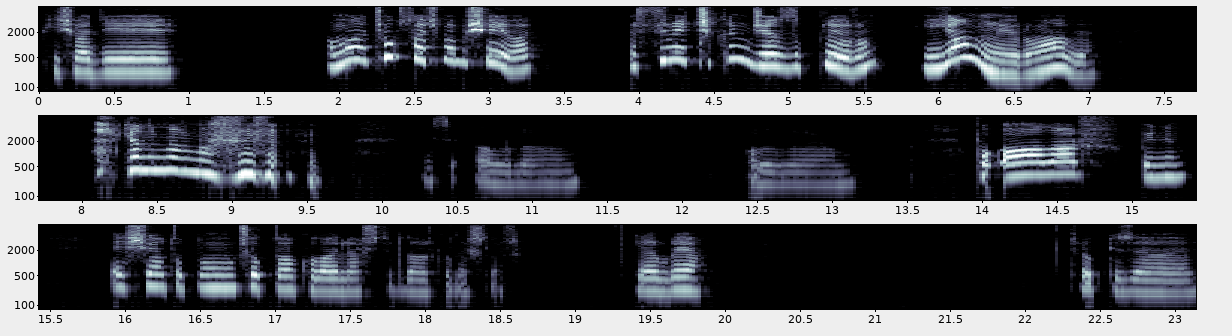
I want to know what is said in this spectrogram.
Piş hadi. Ama çok saçma bir şey var. Üstüne çıkınca zıplıyorum. Yanmıyorum abi. Yandım yandım. Neyse alalım. Alalım. Bu ağlar benim eşya toplamamı çok daha kolaylaştırdı arkadaşlar. Gel buraya. Çok güzel.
